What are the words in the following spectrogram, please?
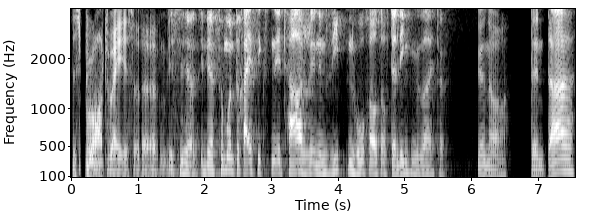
des Broadways oder irgendwie. In der, in der 35. Etage in dem siebten Hochhaus auf der linken Seite. Genau. Denn da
